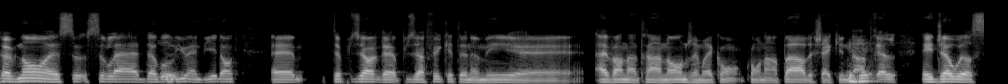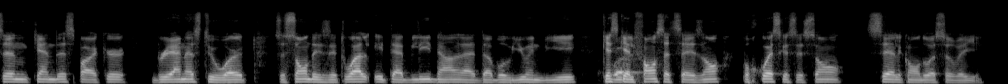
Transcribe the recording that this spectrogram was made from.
revenons euh, sur, la WNBA. Donc, euh, tu as plusieurs, plusieurs filles que tu as nommées euh, avant d'entrer en onde. J'aimerais qu'on en parle de chacune mm-hmm. d'entre elles. Aja Wilson, Candice Parker, Brianna Stewart, ce sont des étoiles établies dans la WNBA. Qu'est-ce qu'elles font cette saison? Pourquoi est-ce que ce sont celles qu'on doit surveiller?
